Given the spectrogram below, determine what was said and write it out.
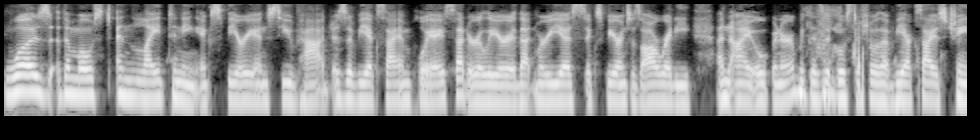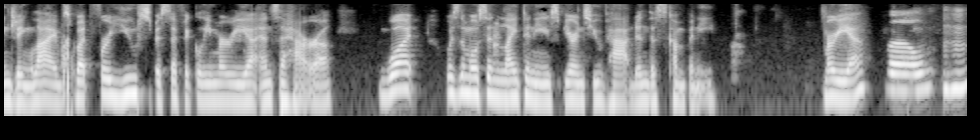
was the most enlightening experience you've had as a VXI employee? I said earlier that Maria's experience is already an eye opener because it goes to show that VXI is changing lives. But for you specifically, Maria and Sahara, what was the most enlightening experience you've had in this company? Maria? Well, mm-hmm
